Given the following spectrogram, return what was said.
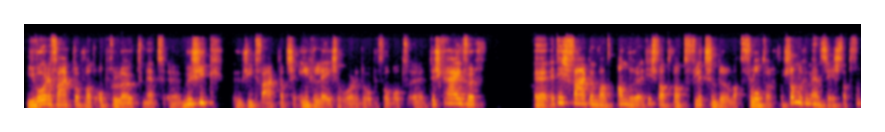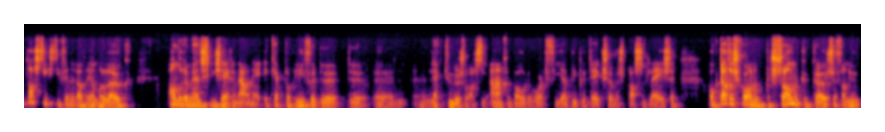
die worden vaak toch wat opgeleukt met uh, muziek. U ziet vaak dat ze ingelezen worden door bijvoorbeeld uh, de schrijver. Uh, het is vaak een wat andere, het is wat, wat flitsender, wat vlotter. Voor sommige mensen is dat fantastisch, die vinden dat helemaal leuk. Andere mensen die zeggen, nou nee, ik heb toch liever de, de lectuur zoals die aangeboden wordt via bibliotheekservice passend lezen. Ook dat is gewoon een persoonlijke keuze van u.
